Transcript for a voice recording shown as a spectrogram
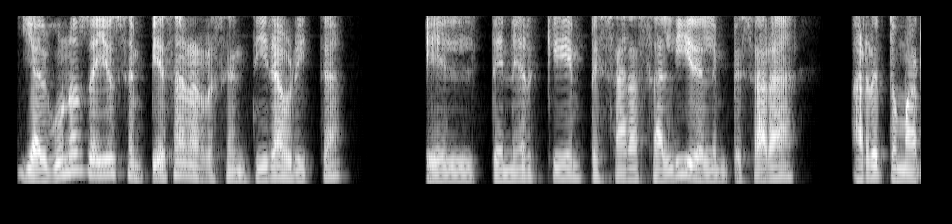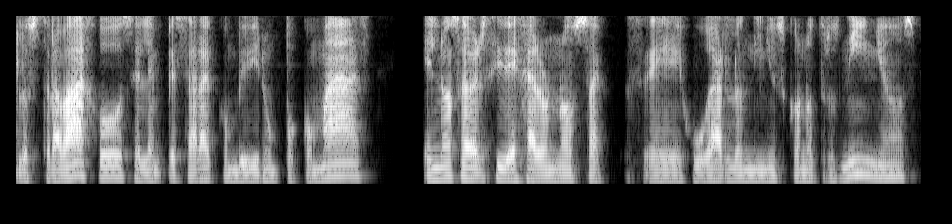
y algunos de ellos empiezan a resentir ahorita el tener que empezar a salir, el empezar a, a retomar los trabajos, el empezar a convivir un poco más, el no saber si dejar o no jugar los niños con otros niños.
